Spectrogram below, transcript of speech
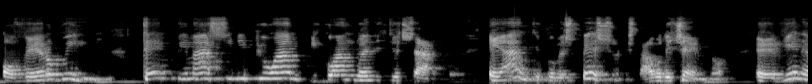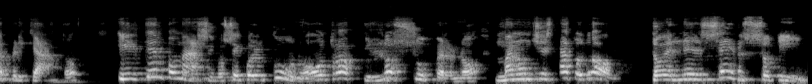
ovvero quindi tempi massimi più ampi quando è necessario e anche, come spesso stavo dicendo, eh, viene applicato il tempo massimo se qualcuno o troppi lo superano, ma non c'è stato dolo, cioè nel senso di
